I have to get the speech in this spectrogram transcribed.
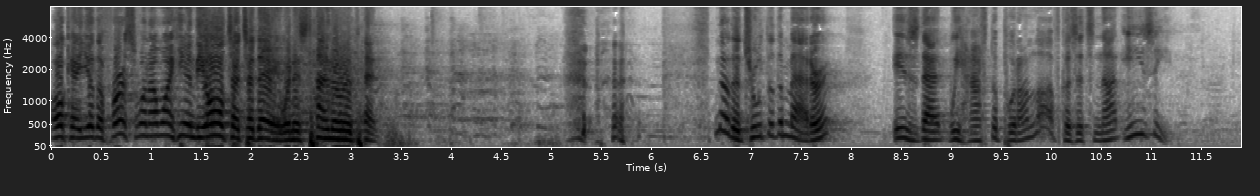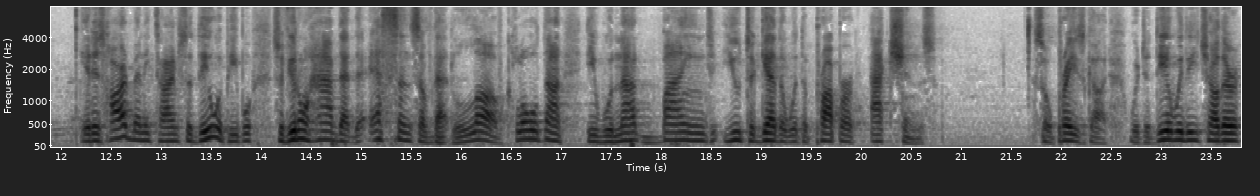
Okay, you're the first one I want here in the altar today when it's time to repent. no, the truth of the matter is that we have to put on love because it's not easy. It is hard many times to deal with people. So if you don't have that, the essence of that love clothed on, it will not bind you together with the proper actions. So praise God. We're to deal with each other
